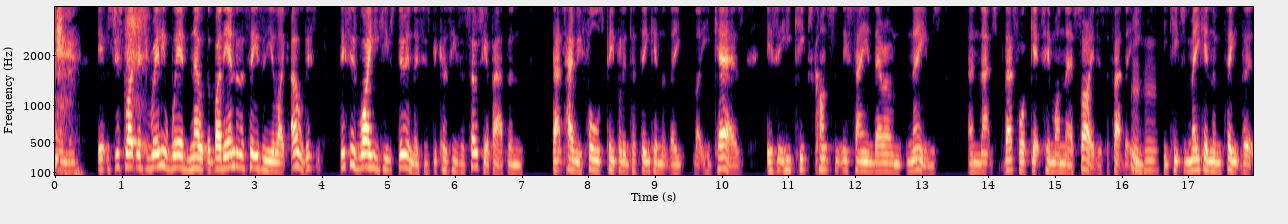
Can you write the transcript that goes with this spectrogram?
And it was just like this really weird note that by the end of the season, you're like, oh, this, this is why he keeps doing this, is because he's a sociopath and that's how he fools people into thinking that they, like, he cares, is that he keeps constantly saying their own names. And that's, that's what gets him on their side, is the fact that he, Mhm. he keeps making them think that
